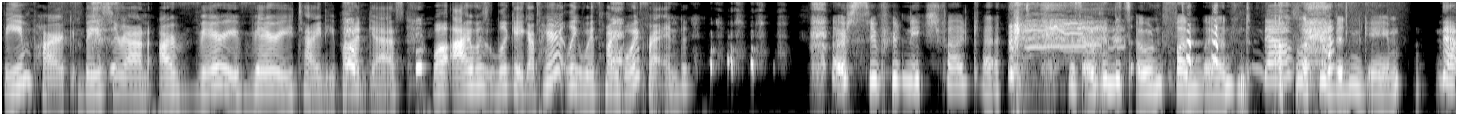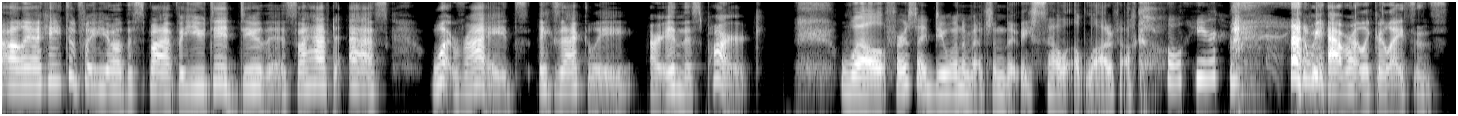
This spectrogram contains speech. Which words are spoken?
theme park based around our very, very tiny podcast while I was looking, apparently with my boyfriend. Our super niche podcast has opened its own funland. No. a forbidden game. Now, Ollie, I hate to put you on the spot, but you did do this. So I have to ask, what rides exactly are in this park? Well, first I do want to mention that we sell a lot of alcohol here. we have our liquor license.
